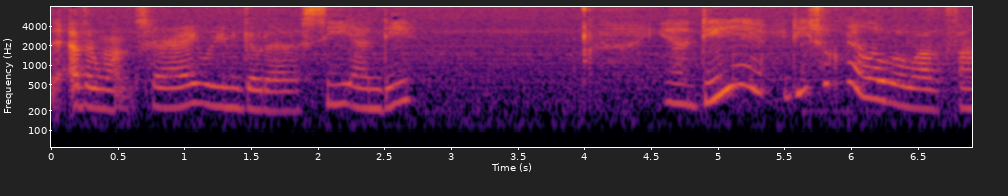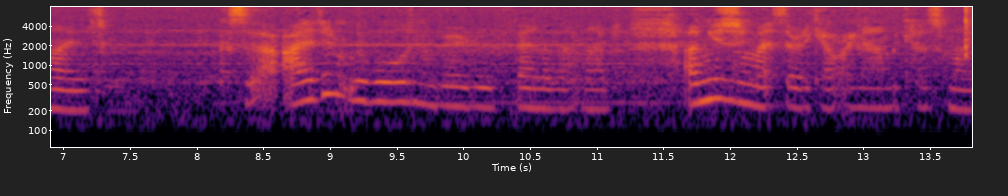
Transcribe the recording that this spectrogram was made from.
the other ones, alright? We're gonna go to C and D. Yeah, D, D took me a little bit while to find. Because uh, I didn't really, wasn't a very big fan of that map. I'm using my third account right now because my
